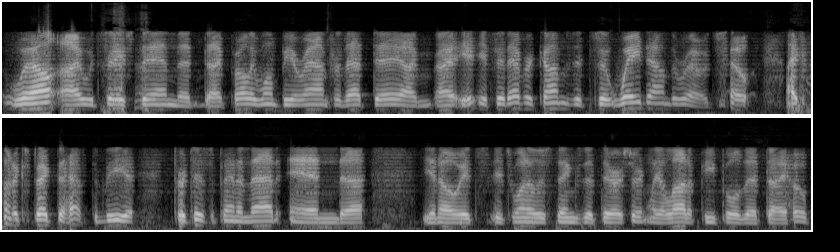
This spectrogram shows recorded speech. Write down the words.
Well, I would say, Stan, that I probably won't be around for that day. I'm, I, if it ever comes, it's uh, way down the road, so I don't expect to have to be a participant in that. And uh, you know, it's it's one of those things that there are certainly a lot of people that I hope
